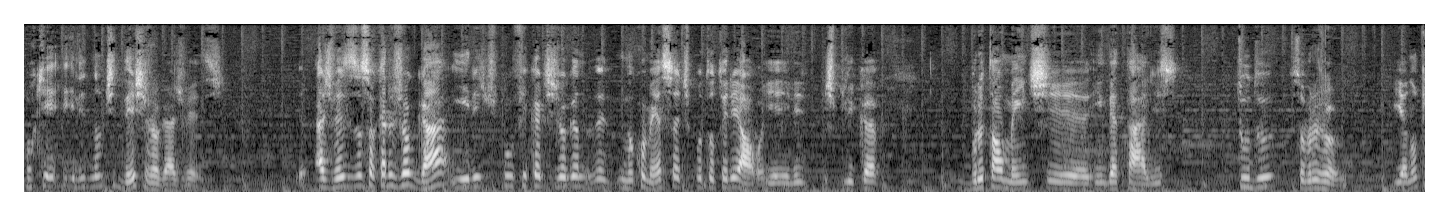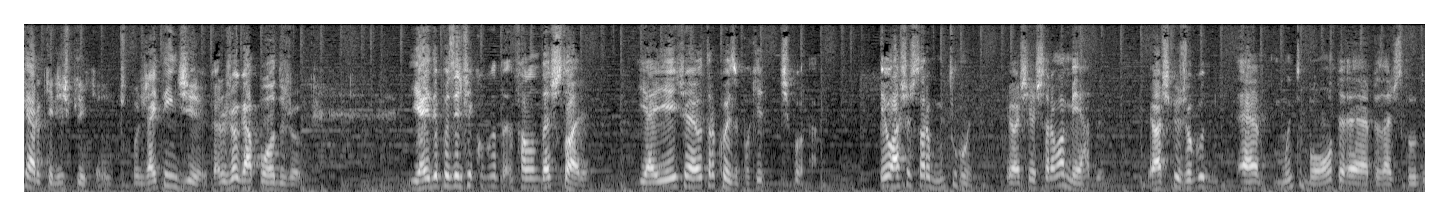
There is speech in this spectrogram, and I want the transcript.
Porque ele não te deixa jogar às vezes. Às vezes eu só quero jogar e ele tipo fica te jogando. No começo é tipo tutorial e ele explica brutalmente em detalhes tudo sobre o jogo. E eu não quero que ele explique. Eu, tipo, já entendi, eu quero jogar a porra do jogo. E aí depois ele fica falando da história. E aí já é outra coisa, porque, tipo, eu acho a história muito ruim. Eu achei a história uma merda. Eu acho que o jogo é muito bom, é, apesar de tudo.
